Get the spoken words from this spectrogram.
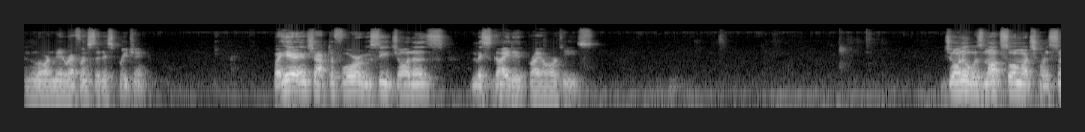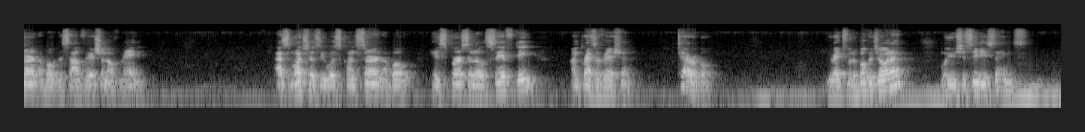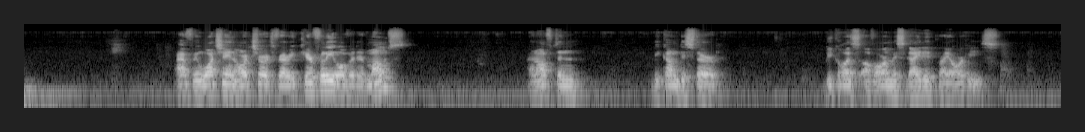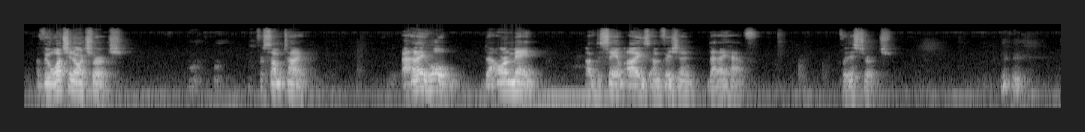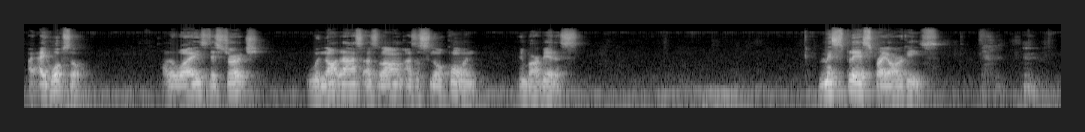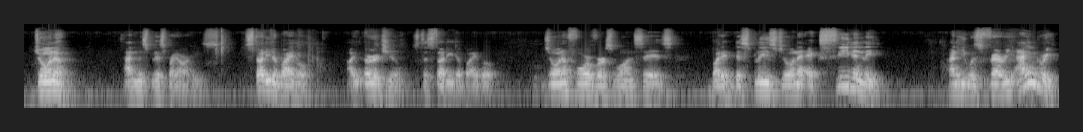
And the Lord made reference to this preaching. But here in chapter 4, we see Jonah's misguided priorities. Jonah was not so much concerned about the salvation of men as much as he was concerned about his personal safety and preservation. Terrible. You read through the book of Jonah? Well, you should see these things. I've been watching our church very carefully over the months and often become disturbed because of our misguided priorities. I've been watching our church for some time. And I hope that our men have the same eyes and vision that I have for this church. I, I hope so. Otherwise, this church would not last as long as a snow cone in Barbados. misplaced priorities. Jonah had misplaced priorities. Study the Bible. I urge you to study the Bible. Jonah 4, verse 1 says, But it displeased Jonah exceedingly, and he was very angry.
